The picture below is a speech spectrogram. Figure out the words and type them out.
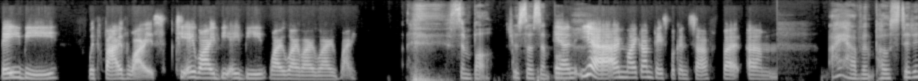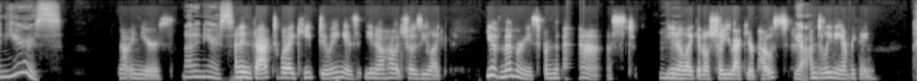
Baby with five Y's. T A Y B A B Y Y Y Y Y. simple. Just so simple. And yeah, I'm like on Facebook and stuff, but um I haven't posted in years. not in years. Not in years. And in fact, what I keep doing is, you know how it shows you like you have memories from the past. You know, like it'll show you back your posts. Mm-hmm. Yeah. I'm deleting everything.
